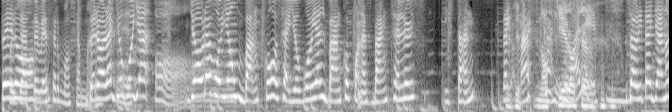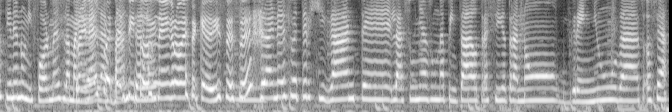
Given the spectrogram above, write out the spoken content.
Pero, pues ya te ves hermosa, man. pero ahora yo voy a, Oh. yo ahora voy a un banco, o sea, yo voy al banco con las bank tellers y están de lo más "No quiero ser". casuales. O sea, ahorita ya no tienen uniformes, la mayoría Traen el de las suétercito negro ese que dices, ¿eh? Traen el suéter gigante, las uñas una pintada, otra sí, otra no, greñudas, o sea,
